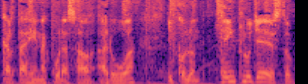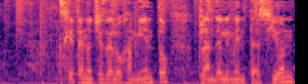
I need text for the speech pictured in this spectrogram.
Cartagena, Curazao, Aruba y Colón. ¿Qué incluye esto? Siete noches de alojamiento, plan de alimentación,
